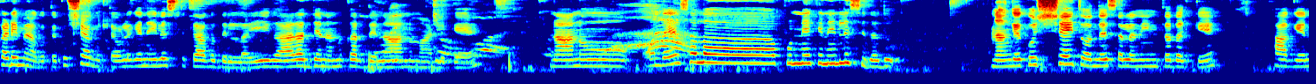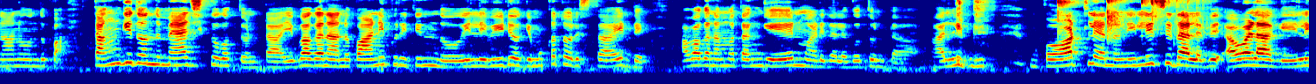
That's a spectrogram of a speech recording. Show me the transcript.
ಕಡಿಮೆ ಆಗುತ್ತೆ ಖುಷಿಯಾಗುತ್ತೆ ಅವಳಿಗೆ ನಿಲ್ಲಿಸ್ಲಿಕ್ಕೆ ಆಗೋದಿಲ್ಲ. ಈಗ ಆರಾಧ್ಯನನ್ನು ಕರೆದೆ ನಾನು ಮಾಡಲಿಕ್ಕೆ. ನಾನು ಒಂದೇ ಸಲ ಪುಣ್ಯಕ್ಕೆ ನಿಲ್ಲಿಸಿದದು. ನನಗೆ ಖುಷಿ ಆಯಿತು ಒಂದೇ ಸಲ ನಿಂತದಕ್ಕೆ. ಹಾಗೆ ನಾನು ಒಂದು ಪ, ತಂಗಿದೊಂದು ಮ್ಯಾಜಿಕ್ ಗೊತ್ತುಂಟಾ? ಇವಾಗ ನಾನು ಪಾನಿಪುರಿ ತಿಂದು ಇಲ್ಲಿ ವೀಡಿಯೋಗೆ ಮುಖ ತೋರಿಸ್ತಾ ಇದ್ದೆ. ಆವಾಗ ನಮ್ಮ ತಂಗಿ ಏನು ಮಾಡಿದ್ದಾಳೆ ಗೊತ್ತುಂಟಾ? ಅಲ್ಲಿ ಬಾಟ್ಲಿಯನ್ನು ನಿಲ್ಲಿಸಿದ್ದಾಳೆ ಬೆ ಅವಳಾಗೆ. ಇಲ್ಲಿ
